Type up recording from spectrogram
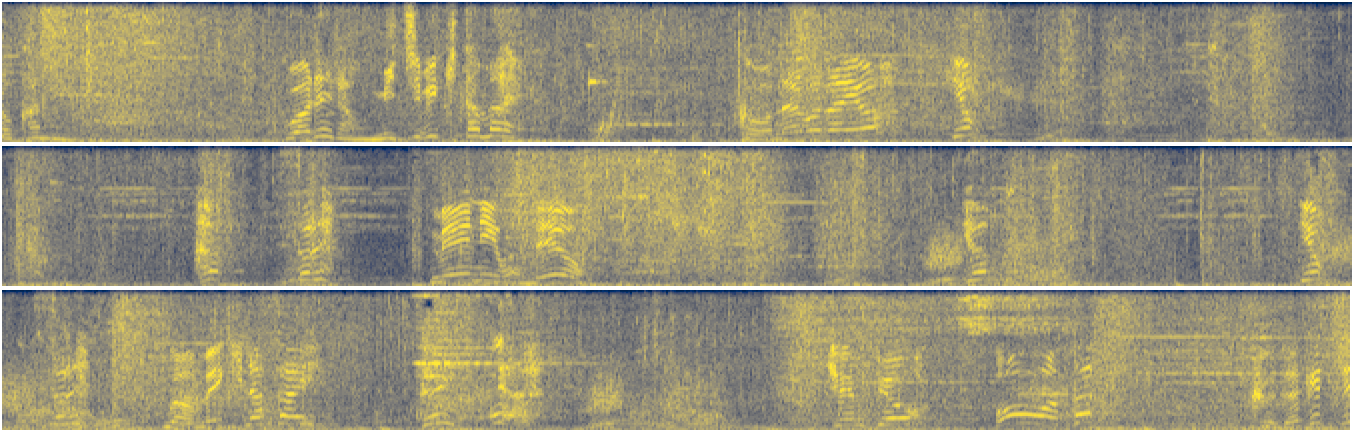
の神よ。我らを導きたまえ。粉々よ。よっ。はっ。それ。目には目をよっ。よっ。それ。わめきなさい。へい。や憲兵恩を断つ砕け散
